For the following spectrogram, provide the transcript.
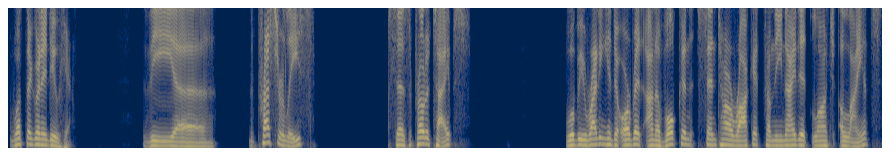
what they're going to do here? The uh, the press release says the prototypes will be riding into orbit on a Vulcan Centaur rocket from the United Launch Alliance.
